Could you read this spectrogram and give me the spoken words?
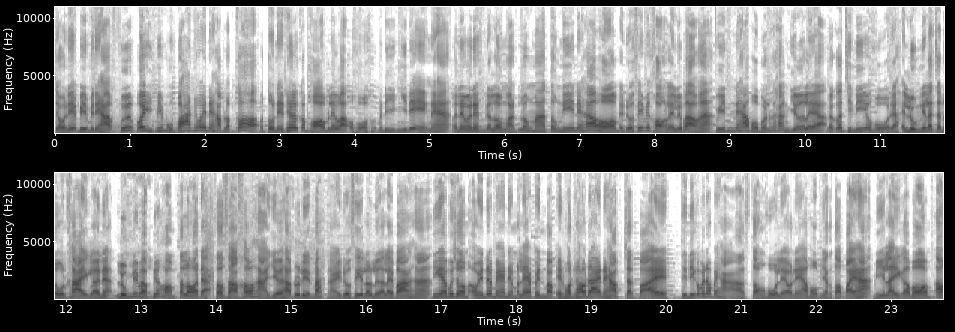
จะวันนี้บินไปดิครับฟึบเฮ้ยมีหมู่บ้านด้วยนะครับแล้วก็ประตูเนเธอร์ก็พร้อมเลยว่ะโอ้โหมันดีอย่างนี้นี่เองนะฮะมาหนึ่งมาหนึ่งเดี๋ยวลงก่อนลงมาตรงนี้นะครับผมไหนดูซิมีของอะไรหรือเปล่าฮะฟินนะครับผมค่อนข้างเยอะเลยอะแล้วก็ทีนี้โอ้โหเดี๋ยวไอ้ลุงนี่เราจะโดนฆ่าอีกแล้วเนี่ยลุงนี่แบบเนื้อหอมตลอดอะสาวๆเข้าหาเยอะครับดูเด่นปะไหนดูซิเราเหลืออะไรบ้างางฮะ นี่ไงผู้ชม เอาเอนเดอร์แมนเนี่ยมาแลกเป็นแบบเอ็นพอร์ทัลได้นะครับ จัดไป ทีนี้ก็ไม่ต้องไปหาสตองโฮแล้วนะครับผม อย่างต่อไปฮะ มีอะไรอีกครับผม เอ้า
